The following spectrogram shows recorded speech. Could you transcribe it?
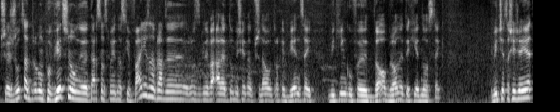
przerzuca drogą powietrzną yy, swoje jednostki. Fajnie to naprawdę rozgrywa, ale tu by się jednak przydało trochę więcej wikingów yy, do obrony tych jednostek. Widzicie co się dzieje?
